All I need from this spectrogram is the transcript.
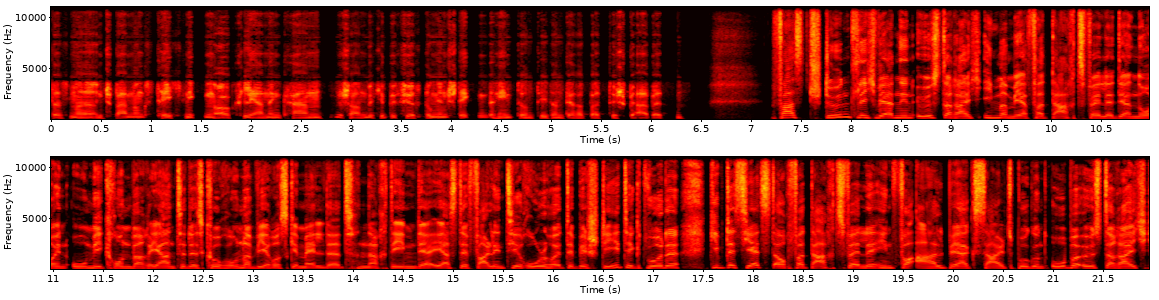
dass man Entspannungstechniken auch lernen kann, schauen, welche Befürchtungen stecken dahinter und die dann therapeutisch bearbeiten. Fast stündlich werden in Österreich immer mehr Verdachtsfälle der neuen Omikron-Variante des Coronavirus gemeldet. Nachdem der erste Fall in Tirol heute bestätigt wurde, gibt es jetzt auch Verdachtsfälle in Vorarlberg, Salzburg und Oberösterreich.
